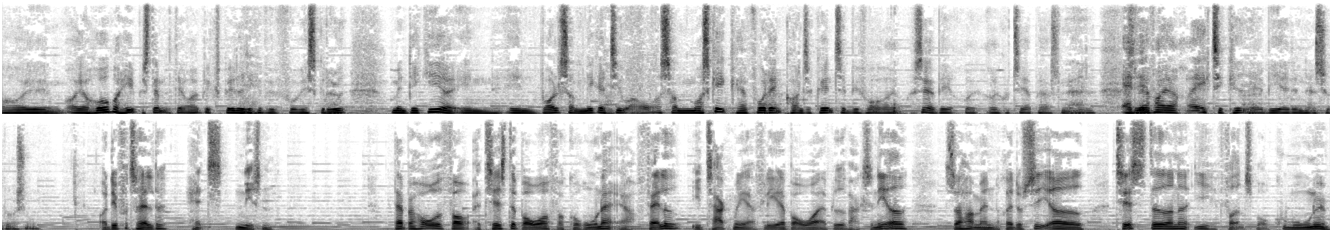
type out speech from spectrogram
og, øh, og jeg håber helt bestemt, at det øjebliksbillede, det kan vi få visket ud. Men det giver en, en voldsom negativ aura, som måske kan få den konsekvens, at vi får ser ved at rekruttere personale. Så derfor er jeg rigtig ked af, at vi er i den her situation. Og det fortalte Hans Nissen. Da behovet for at teste borgere for corona er faldet i takt med, at flere borgere er blevet vaccineret, så har man reduceret teststederne i Fredensborg Kommune.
